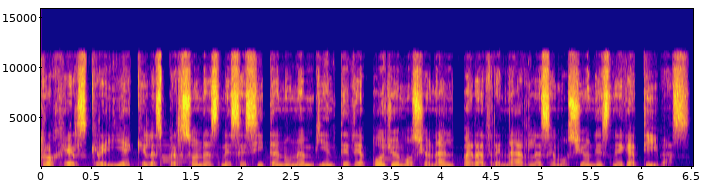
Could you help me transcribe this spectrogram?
Rogers creía que las personas necesitan un ambiente de apoyo emocional para drenar las emociones negativas.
